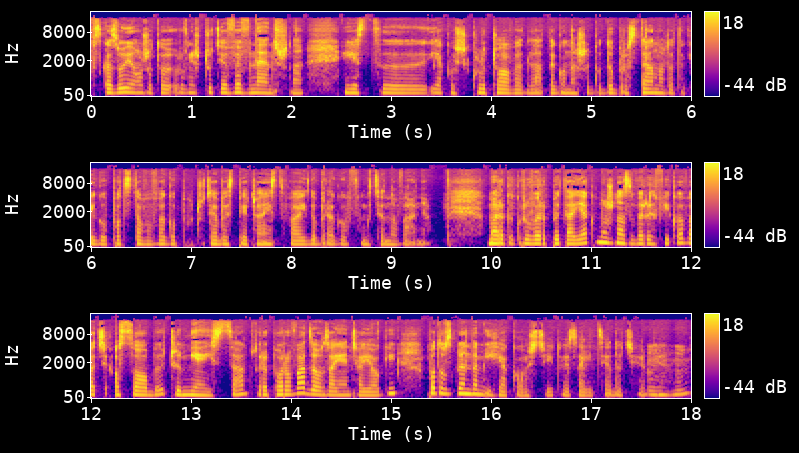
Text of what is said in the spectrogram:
wskazują, że to również czucie wewnętrzne jest y, jakoś kluczowe dla tego naszego dobrostanu, dla takiego podstawowego poczucia bezpieczeństwa i dobrego funkcjonowania. Mark Gruwer pyta, jak można zweryfikować osoby czy miejsca, które prowadzą zajęcia jogi pod względem ich jakości? To jest Alicja do ciebie. Mhm.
